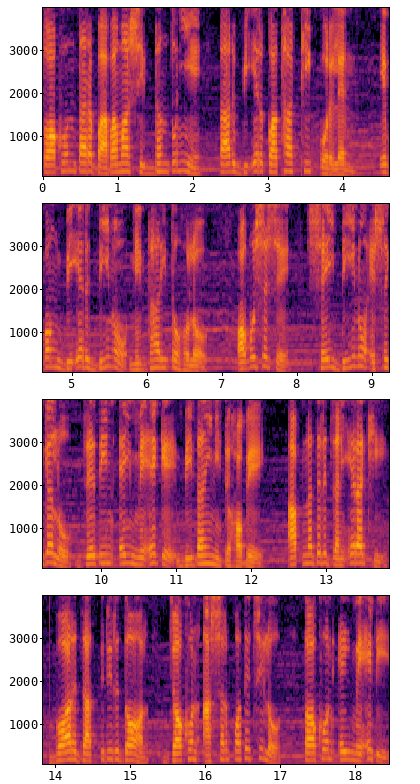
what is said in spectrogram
তখন তার বাবা মা সিদ্ধান্ত নিয়ে তার বিয়ের কথা ঠিক করলেন এবং বিয়ের দিনও নির্ধারিত হলো। অবশেষে সেই দিনও এসে গেল যেদিন এই মেয়েকে বিদায় নিতে হবে। আপনাদের জানিয়ে রাখি, বর যাত্রীর দল যখন আসার পথে ছিল, তখন এই মেয়েটি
